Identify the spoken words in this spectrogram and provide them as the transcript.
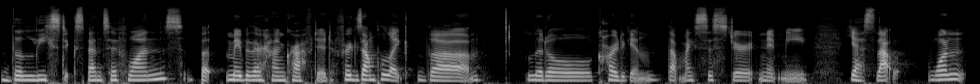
the least expensive ones, but maybe they're handcrafted. For example, like the little cardigan that my sister knit me. Yes, that one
